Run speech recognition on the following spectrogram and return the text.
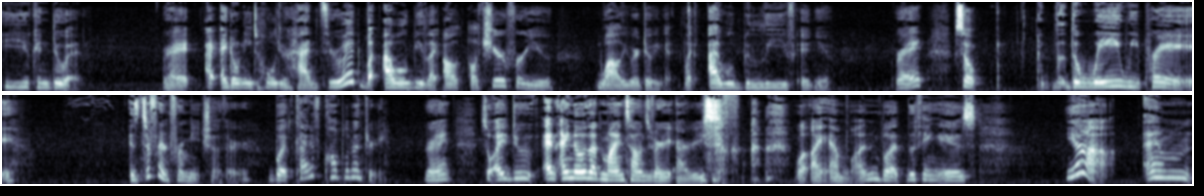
you can do it. Right? I, I don't need to hold your hand through it, but I will be like I'll I'll cheer for you while you are doing it. Like I will believe in you. Right? So the the way we pray is different from each other but kind of complementary, right? So I do, and I know that mine sounds very Aries. well, I am one, but the thing is, yeah, um,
